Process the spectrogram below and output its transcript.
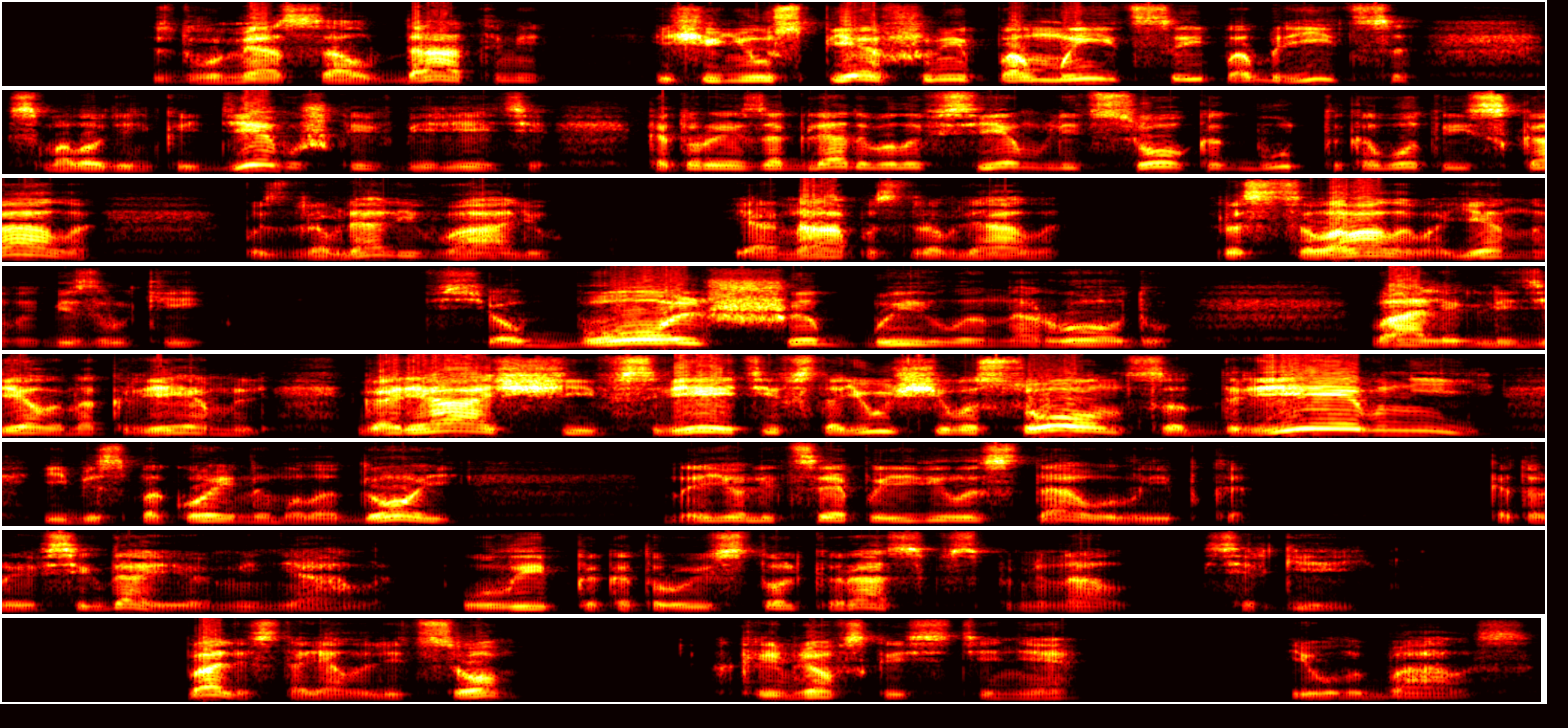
с двумя солдатами, еще не успевшими помыться и побриться, с молоденькой девушкой в берете, которая заглядывала всем в лицо, как будто кого-то искала, поздравляли Валю и она поздравляла, расцеловала военного без руки. Все больше было народу. Валя глядела на Кремль, горящий в свете встающего солнца, древний и беспокойно молодой. На ее лице появилась та улыбка, которая всегда ее меняла, улыбка, которую столько раз вспоминал Сергей. Валя стояла лицом к кремлевской стене и улыбалась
